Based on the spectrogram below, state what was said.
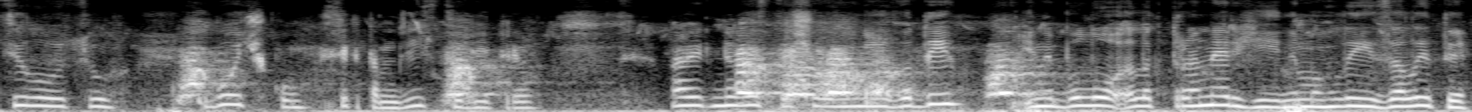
цілу цю бочку, скільки там 200 літрів. Навіть не вистачило мені води і не було електроенергії, не могли її залити.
